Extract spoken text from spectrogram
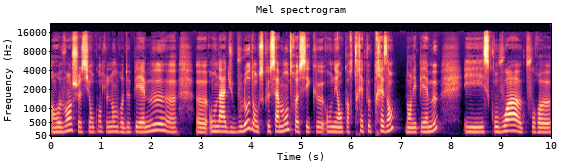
En revanche, si on compte le nombre de PME, on a du boulot. Donc, ce que ça montre, c'est qu'on est encore très peu présent dans les PME. Et ce qu'on voit pour, euh,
